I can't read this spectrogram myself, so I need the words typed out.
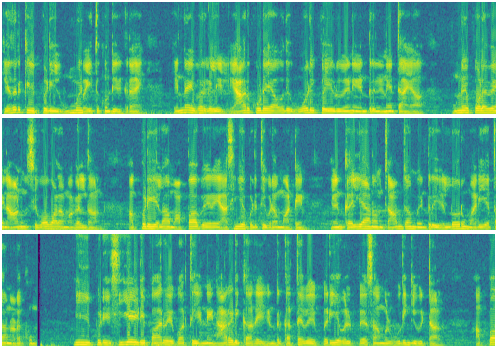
எதற்கு இப்படி உண்மை வைத்து கொண்டிருக்கிறாய்? என்ன இவர்களில் யார் கூடையாவது ஓடி போயிடுவேன் என்று நினைத்தாயா? உன்னைப் போலவே நானும் சிவபால மகள்தான். அப்படியெல்லாம் அப்பா பெயரை அசிங்கப்படுத்தி விட மாட்டேன். என் கல்யாணம் ஜாம் ஜாம் என்று எல்லோரும் அறியத்தான் நடக்கும். நீ இப்படி சிஐடி பார்வை பார்த்து என்னை நாரடிக்காதே என்று கத்தவே பெரியவள் பேசாமல் ஒதுங்கிவிட்டாள் அப்பா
